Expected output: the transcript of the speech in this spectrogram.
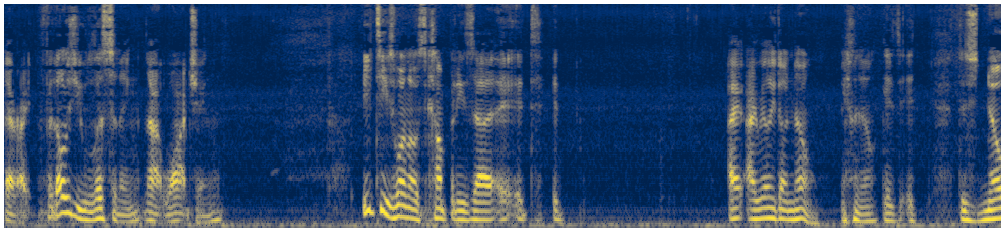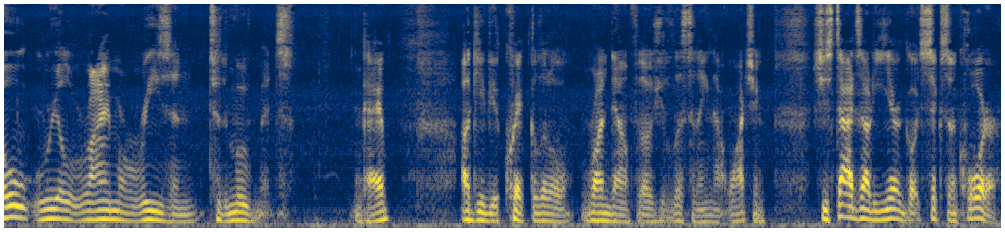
all right, for those of you listening, not watching, ET is one of those companies. Uh, it, it, I, I really don't know. You know, it, it, there's no real rhyme or reason to the movements. Okay, I'll give you a quick little rundown for those of you listening, not watching. She starts out a year ago at six and a quarter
